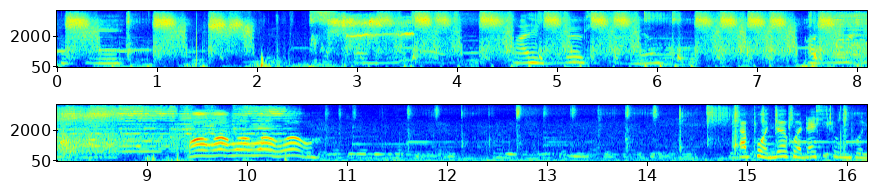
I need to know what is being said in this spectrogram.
โอเคมาถึงเลเวลสิบสามแล้วเอาที่องไหนว้าวว้าวว้าวว้าวรับผลด้วยผลได้สุ่มผล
